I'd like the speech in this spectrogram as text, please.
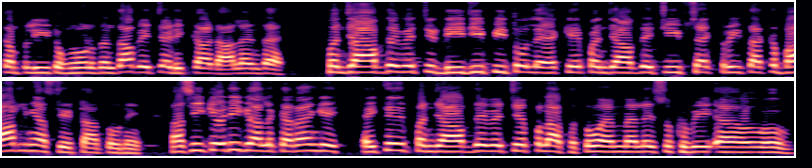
ਕੰਪਲੀਟ ਹੋਣ ਦਿੰਦਾ, ਵਿੱਚ ਅੜਿੱਕਾ ਡਾ ਲੈਂਦਾ ਪੰਜਾਬ ਦੇ ਵਿੱਚ ਡੀਜੀਪੀ ਤੋਂ ਲੈ ਕੇ ਪੰਜਾਬ ਦੇ ਚੀਫ ਸੈਕਟਰੀ ਤੱਕ ਬਾਹਰਲੀਆਂ ਸਟੇਟਾਂ ਤੋਂ ਨੇ। ਅਸੀਂ ਕਿਹੜੀ ਗੱਲ ਕਰਾਂਗੇ? ਇੱਥੇ ਪੰਜਾਬ ਦੇ ਵਿੱਚ ਭਲੱਥ ਤੋਂ ਐਮਐਲਏ ਸੁਖਵੀ ਅਹ, ਉਹ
